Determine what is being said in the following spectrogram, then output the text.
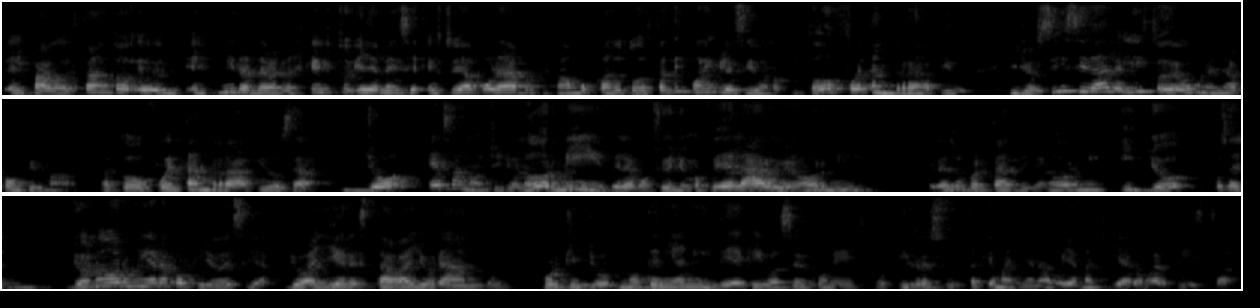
El pago es tanto, eh, es, mira, de verdad es que estoy, ella me dice, estoy apurada porque estamos buscando todo, ¿está disponible? Sí o no. Y todo fue tan rápido. Y yo, sí, sí, dale, listo, de una, ya confirmado. O sea, todo fue tan rápido. O sea, yo esa noche, yo no dormí de la emoción, yo me fui de largo, yo no dormí. Era súper tarde, yo no dormí. Y yo, o sea, yo no dormí era porque yo decía, yo ayer estaba llorando porque yo no tenía ni idea qué iba a hacer con esto y resulta que mañana voy a maquillar a un artista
